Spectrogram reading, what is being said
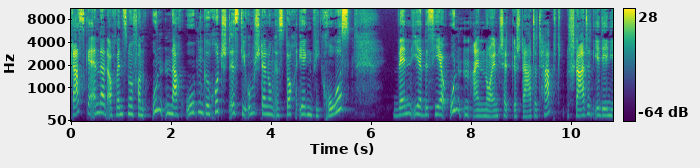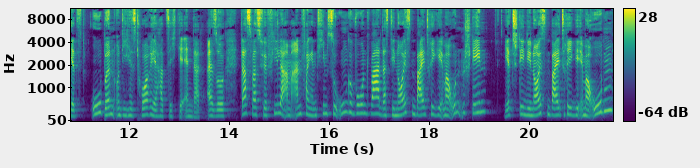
krass geändert, auch wenn es nur von unten nach oben gerutscht ist. Die Umstellung ist doch irgendwie groß. Wenn ihr bisher unten einen neuen Chat gestartet habt, startet ihr den jetzt oben und die Historie hat sich geändert. Also das, was für viele am Anfang in Teams so ungewohnt war, dass die neuesten Beiträge immer unten stehen, Jetzt stehen die neuesten Beiträge immer oben.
